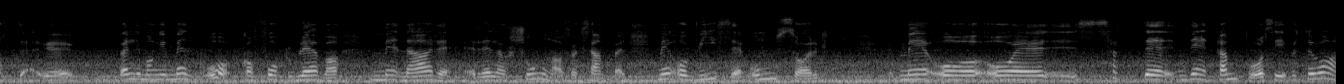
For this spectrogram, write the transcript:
at eh, veldig mange menn òg kan få problemer med nære relasjoner, f.eks. Med å vise omsorg. Med å, å uh, sette ned tempoet og si Vet du hva,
